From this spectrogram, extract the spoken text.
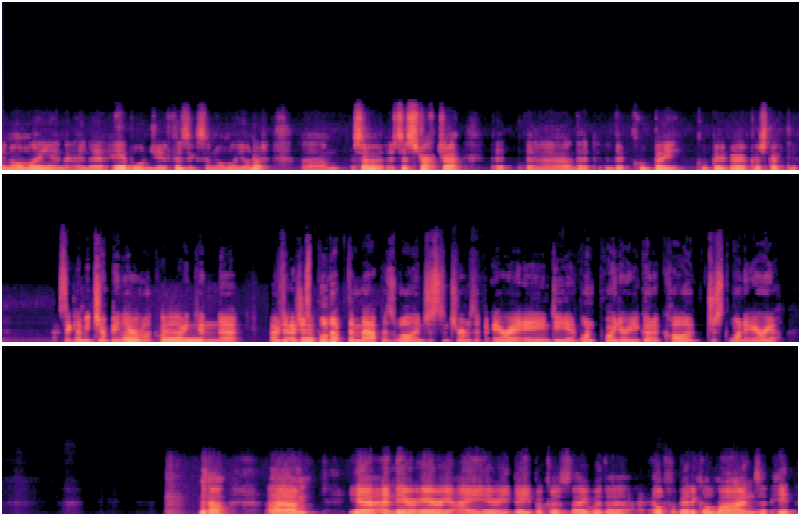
anomaly, and, and an airborne geophysics anomaly on it. Um, so it's a structure that uh, that that could be could be very prospective. Let me jump in here real quick, um, Mike, and uh, I just yeah. pulled up the map as well, and just in terms of area A and D, at one point are you going to call it just one area? um, yeah, and they're area A, area D because they were the alphabetical lines that hit.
